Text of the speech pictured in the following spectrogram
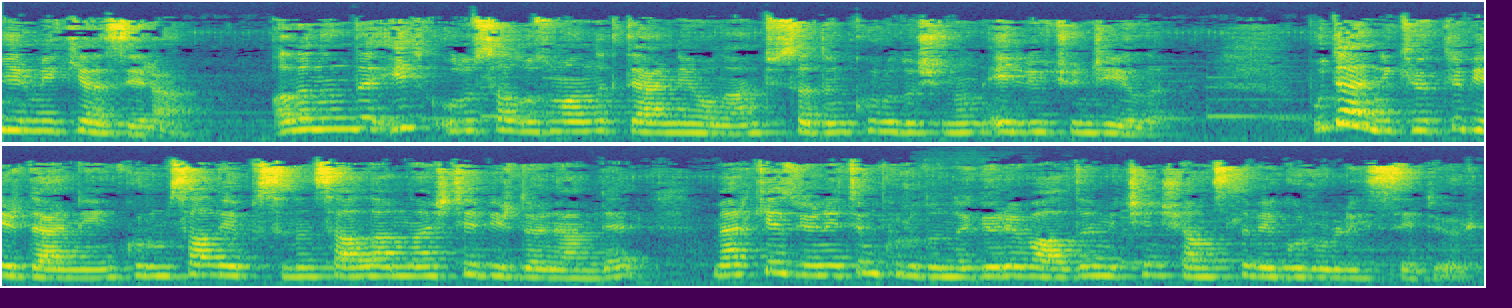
22 Haziran. Alanında ilk ulusal uzmanlık derneği olan TÜSAD'ın kuruluşunun 53. yılı. Bu denli köklü bir derneğin kurumsal yapısının sağlamlaştığı bir dönemde Merkez Yönetim Kurulu'nda görev aldığım için şanslı ve gururlu hissediyorum.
